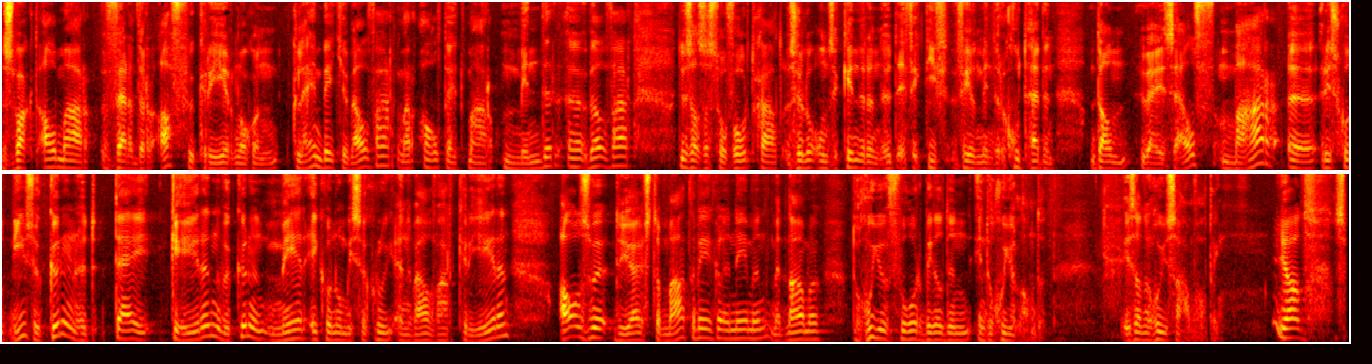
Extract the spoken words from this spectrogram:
zwakt al maar verder af. We creëren nog een klein beetje welvaart, maar altijd maar minder welvaart. Dus als het zo voortgaat, zullen onze kinderen het effectief veel minder goed hebben dan wij zelf. Maar er is goed nieuws, we kunnen het tij keren. We kunnen meer economische groei en welvaart creëren als we de juiste maatregelen nemen, met name de goede voorbeelden in de goede landen. Is dat een goede samenvatting? Ja, dat is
